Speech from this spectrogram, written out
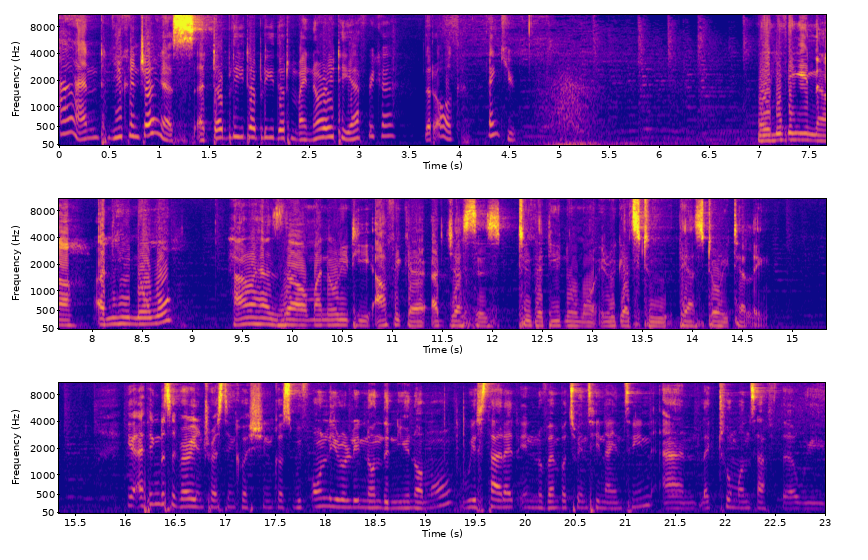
And you can join us at www.minorityafrica.org. Thank you. We're living in a, a new normal. How has uh, Minority Africa adjusted to the new normal in regards to their storytelling? Yeah, I think that's a very interesting question because we've only really known the new normal. We started in November 2019, and like two months after, we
